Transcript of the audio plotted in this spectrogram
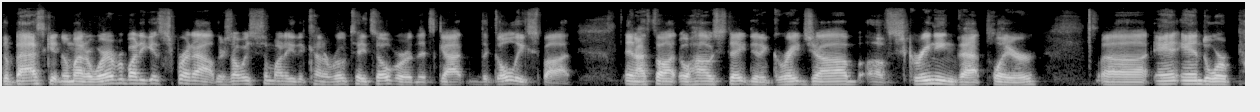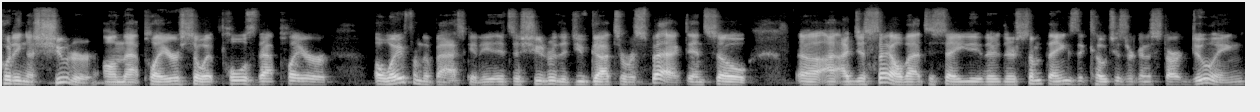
the basket, no matter where everybody gets spread out. There's always somebody that kind of rotates over and that's got the goalie spot. And I thought Ohio State did a great job of screening that player uh, and, and or putting a shooter on that player so it pulls that player away from the basket. It's a shooter that you've got to respect. And so uh, I, I, just say all that to say there, there's some things that coaches are going to start doing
